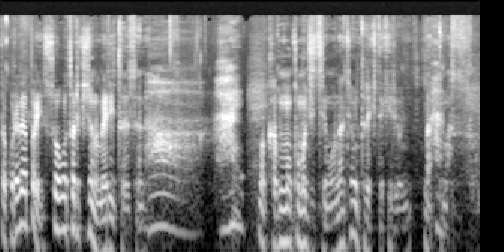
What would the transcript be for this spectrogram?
はい、これがやっぱり総合取引所のメリットですよね。はい。まあ株もコモディティも同じように取引できるようになってます。はい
